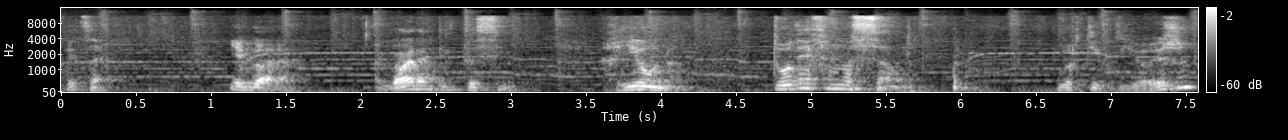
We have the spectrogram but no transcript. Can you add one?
Pois é. E agora? Agora digo-te assim: reúna toda a informação do artigo de hoje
